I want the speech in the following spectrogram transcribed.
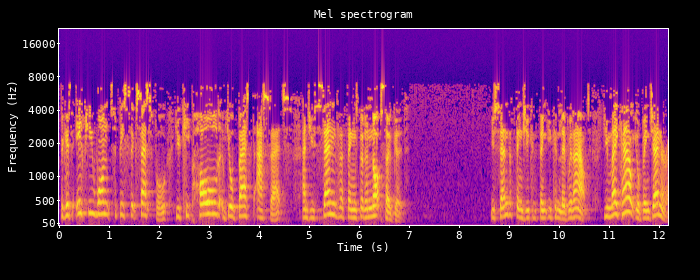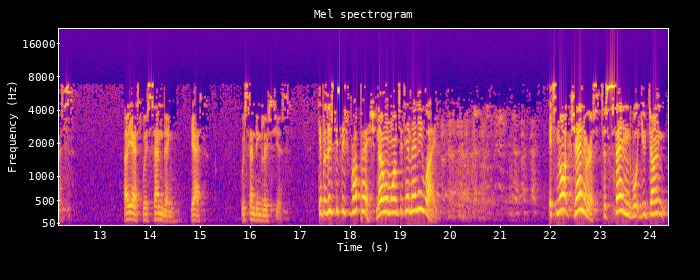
Because if you want to be successful, you keep hold of your best assets and you send the things that are not so good. You send the things you can think you can live without. You make out you're being generous. Oh, yes, we're sending. Yes, we're sending Lucius. Yeah, but Lucius is rubbish. No one wanted him anyway. It's not generous to send what you don't.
